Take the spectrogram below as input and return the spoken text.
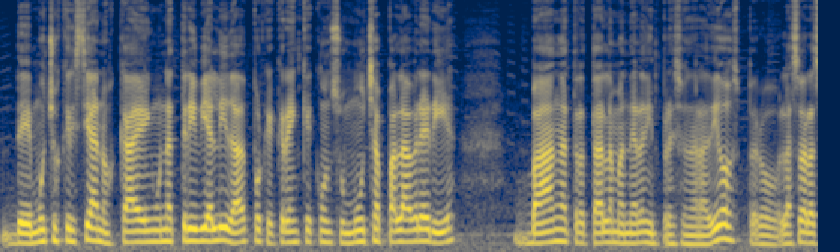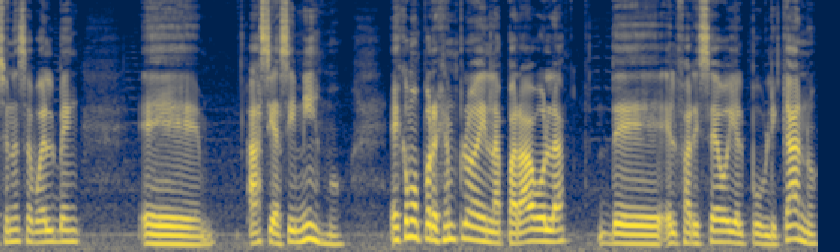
de muchos cristianos cae en una trivialidad porque creen que con su mucha palabrería van a tratar la manera de impresionar a Dios, pero las oraciones se vuelven eh, hacia sí mismo. Es como por ejemplo en la parábola del fariseo y el publicano.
